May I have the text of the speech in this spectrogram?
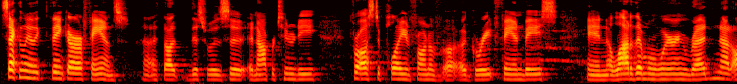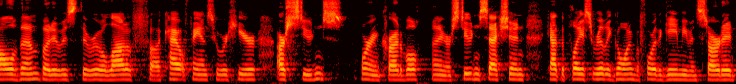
Secondly, I'd like to thank our fans. I thought this was a, an opportunity for us to play in front of a, a great fan base and a lot of them were wearing red. Not all of them, but it was there were a lot of uh, Coyote fans who were here. Our students were incredible. I think our student section got the place really going before the game even started.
